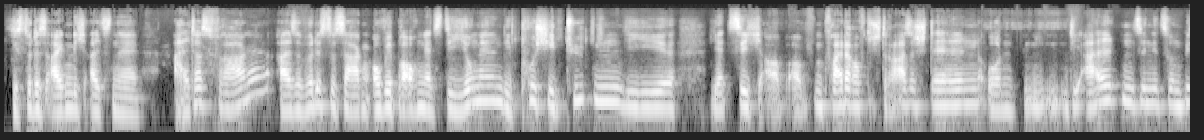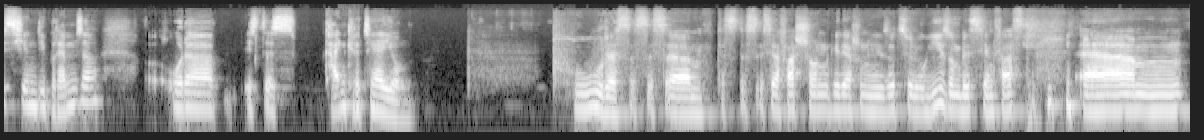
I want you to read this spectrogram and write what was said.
Siehst du das eigentlich als eine Altersfrage? Also würdest du sagen, oh, wir brauchen jetzt die Jungen, die pushy Typen, die jetzt sich auf, auf dem Freitag auf die Straße stellen und die Alten sind jetzt so ein bisschen die Bremser? Oder ist das kein Kriterium? Puh, das, das, ist, ähm, das, das ist ja fast schon, geht ja schon in die Soziologie so ein bisschen fast. ähm,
